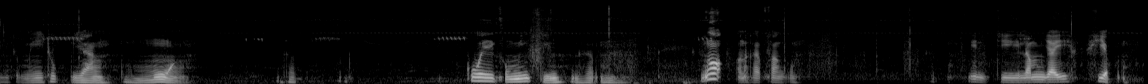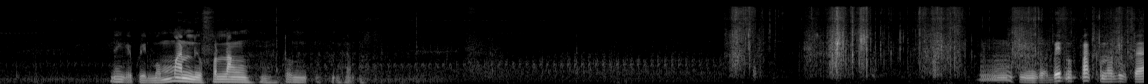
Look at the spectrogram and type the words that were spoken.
นี่ก็มีทุกอย่างมะม่วงกล้วยก็มีกินนะครับเงาะนะครับฟังผมลิ้นจีลำไยเพียบนี่ก็เป็นมะมันหรือฝรั่งต้นนะครับกินกับเบ็ดมาปักกันนะลูกตา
